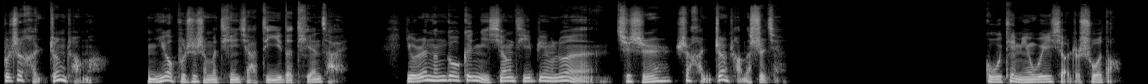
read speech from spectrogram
不是很正常吗？你又不是什么天下第一的天才，有人能够跟你相提并论，其实是很正常的事情。古天明微笑着说道。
